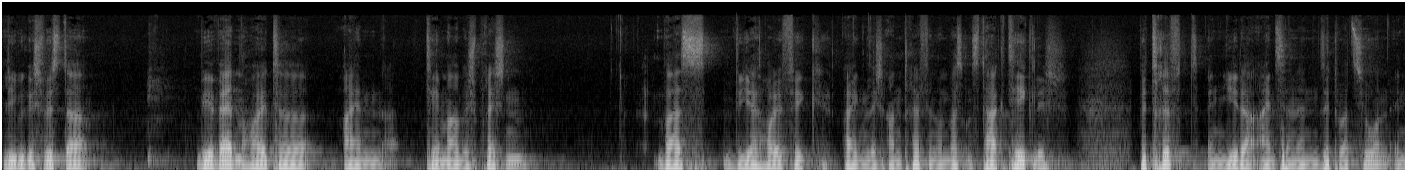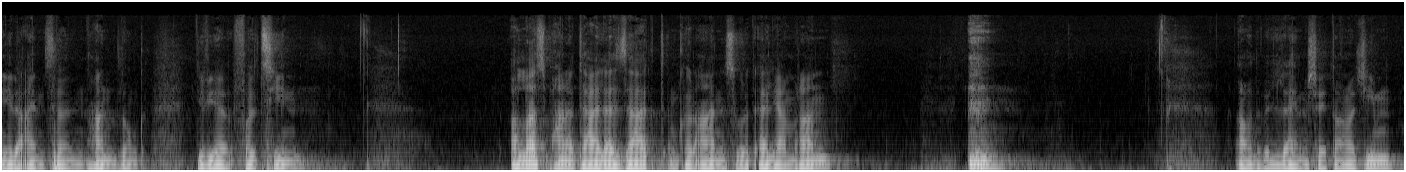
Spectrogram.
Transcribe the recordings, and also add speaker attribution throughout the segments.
Speaker 1: Liebe Geschwister, wir werden heute ein Thema besprechen, was wir häufig eigentlich antreffen und was uns tagtäglich betrifft in jeder einzelnen Situation, in jeder einzelnen Handlung, die wir vollziehen. Allah subhanahu wa ta'ala sagt im Koran in Surat Ali Imran, أعوذ بالله من الشيطان الرجيم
